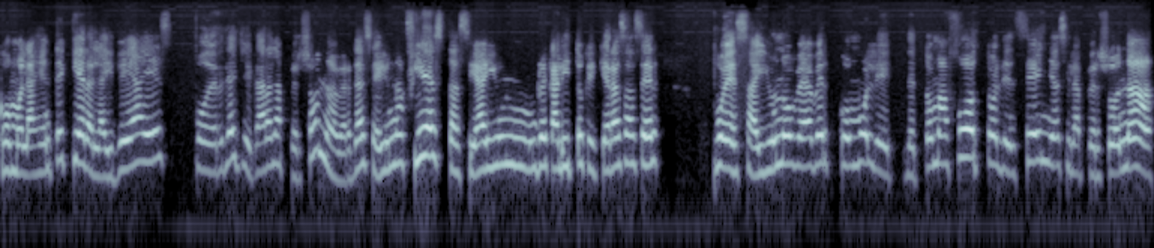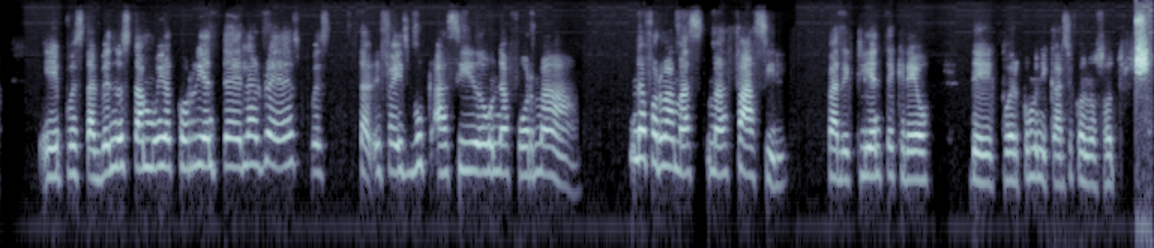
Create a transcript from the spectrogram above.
como la gente quiera. La idea es poderle llegar a la persona, ¿verdad? Si hay una fiesta, si hay un regalito que quieras hacer, pues ahí uno ve a ver cómo le, toma foto, le enseña, si la persona eh, pues tal vez no está muy al corriente de las redes, pues Facebook ha sido una forma, una forma más, más fácil para el cliente, creo, de poder comunicarse con nosotros.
